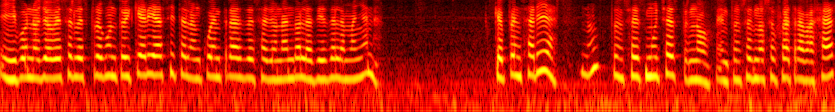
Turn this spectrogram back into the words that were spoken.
Y bueno, yo a veces les pregunto, ¿y qué harías si te lo encuentras desayunando a las 10 de la mañana? ¿qué pensarías? ¿No? Entonces muchas, pues no, entonces no se fue a trabajar.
